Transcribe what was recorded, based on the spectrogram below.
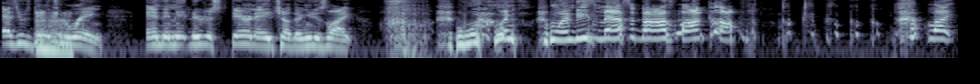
as he was getting into the ring, and then they, they're just staring at each other, and you're just like, when when, when these mastodons lock up, like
